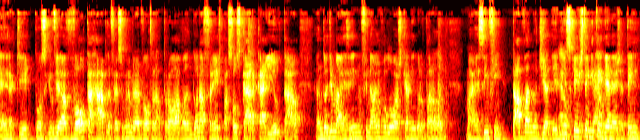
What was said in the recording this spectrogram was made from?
é, que conseguiu virar volta rápida, foi a segunda melhor volta da prova, andou na frente, passou os caras, caiu tal, andou demais. E no final enrolou, acho que a língua no paralama. Mas, enfim, tava no dia dele. É, Isso que a gente tem que entender, né? Já tem,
